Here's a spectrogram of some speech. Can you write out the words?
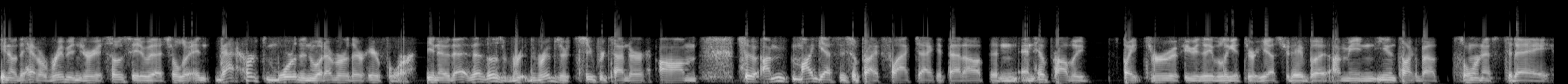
you know they have a rib injury associated with that shoulder, and that hurts more than whatever they're here for. You know, that, that those ribs are super tender. Um, so I'm my guess is he'll probably flak jacket that up, and and he'll probably fight through if he was able to get through it yesterday. But I mean, you can talk about soreness today.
